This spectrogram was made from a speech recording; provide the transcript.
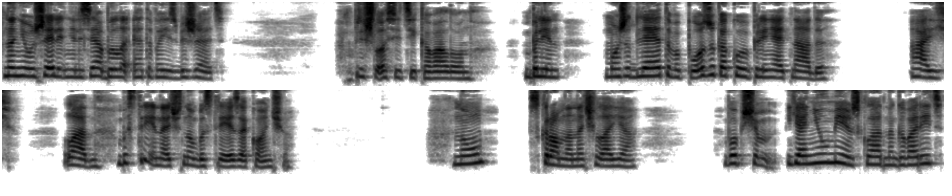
Но неужели нельзя было этого избежать? Пришлось идти к Авалон. Блин, может, для этого позу какую принять надо? Ай, Ладно, быстрее начну, быстрее закончу. Ну, скромно начала я. В общем, я не умею складно говорить,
